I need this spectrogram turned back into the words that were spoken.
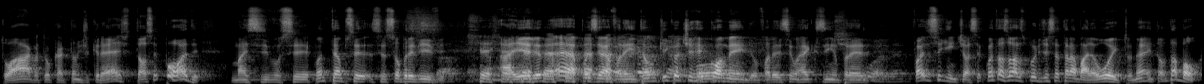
tua água, teu cartão de crédito e tal, você pode. Mas se você. Quanto tempo você, você sobrevive? Aí ele. É, pois é, eu falei, então o que, que eu te recomendo? Eu falei assim, um reczinho para ele. Faz o seguinte, ó, quantas horas por dia você trabalha? Oito, né? Então tá bom.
